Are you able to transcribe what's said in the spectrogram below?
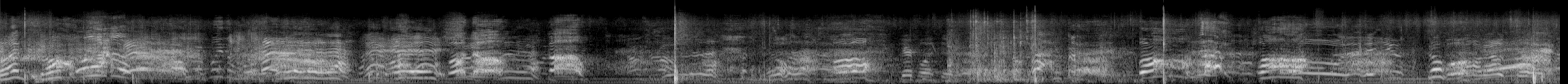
Let's go! Careful, that table. Oh, that hit you? No. Oh, that was close.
